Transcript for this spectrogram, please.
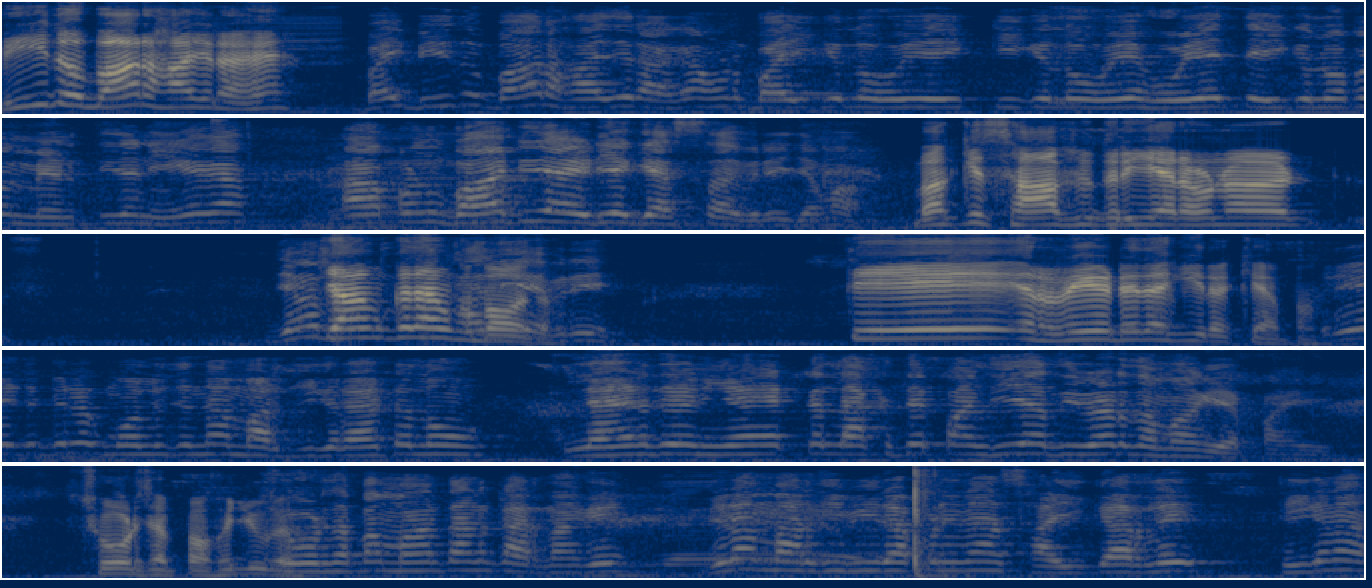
20 ਤੋਂ ਬਾਹਰ ਹਾਜ਼ਰ ਹੈ? ਬਾਈ 20 ਤੋਂ ਬਾਹਰ ਹਾਜ਼ਰ ਆਗਾ ਹੁਣ 22 ਕਿਲੋ ਹੋਏ 21 ਕਿਲੋ ਹੋਏ ਹੋਏ 23 ਕਿਲੋ ਆਪਾਂ ਮਿਹਨਤੀ ਦਾ ਨਹੀਂ ਹੈਗਾ। ਆਪਾਂ ਨੂੰ ਬਾਹਰ ਦੀ ਆਈਡੀਆ ਗੈਸ ਆ ਵੀਰੇ ਜਮਾ। ਬਾਕੀ ਸਾਫ਼ ਸੁਥਰੀ ਯਾਰ ਹੁਣ ਚਮਕ ਦਮਕ ਬਹੁਤ। ਤੇ ਰੇਟ ਇਹਦਾ ਕੀ ਰੱਖਿਆ ਆਪਾਂ? ਰੇਟ ਵੀਰੇ ਮੁੱਲ ਜਿੰਨਾ ਮਰਜ਼ੀ ਕਰਾ ਢਲੋਂ ਲੈਣ ਦੇਣੀ ਆ 1 ਲੱਖ ਤੇ 5000 ਦੀ ਵੜ ਦਵਾਂਗੇ ਆਪਾਂ ਇਹ। ਛੋੜ ਛੱਪਾ ਹੋ ਜਾਊਗਾ। ਛੋੜ ਆਪਾਂ ਮਾਨਤਾਨ ਕਰ ਦਾਂਗੇ। ਜਿਹੜਾ ਮਰਜ਼ੀ ਵੀਰ ਆਪਣੇ ਨਾਲ ਸਾਈ ਕਰ ਲੇ ਠੀਕ ਹੈ ਨਾ?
